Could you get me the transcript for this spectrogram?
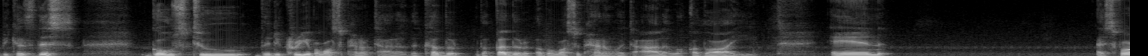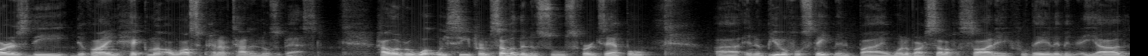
because this goes to the decree of Allah subhanahu wa ta'ala, the qadr, the qadr of Allah subhanahu wa ta'ala wa qada'i. And as far as the divine hikmah, Allah subhanahu wa ta'ala knows best. However, what we see from some of the nusus, for example, uh, in a beautiful statement by one of our Salaf al-Salih, Fudayl ibn Iyad,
